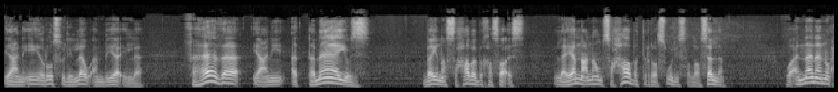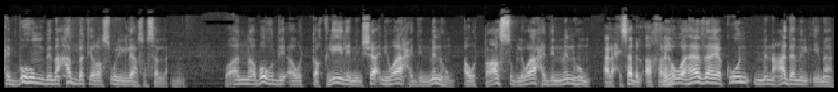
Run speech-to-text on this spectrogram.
يعني إيه؟ رسل الله وأنبياء الله. فهذا يعني التمايز بين الصحابة بخصائص لا يمنع أنهم صحابة الرسول صلى الله عليه وسلم وأننا نحبهم بمحبة رسول الله صلى الله عليه وسلم. وأن بغض أو التقليل من شأن واحد منهم أو التعصب لواحد منهم على حساب الآخرين؟ فهو هذا يكون من عدم الإيمان.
